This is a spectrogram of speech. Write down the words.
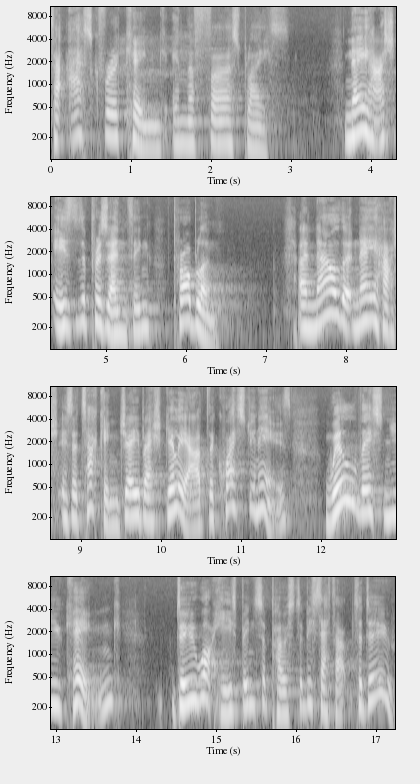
to ask for a king in the first place. Nahash is the presenting problem. And now that Nahash is attacking Jabesh Gilead, the question is will this new king do what he's been supposed to be set up to do?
